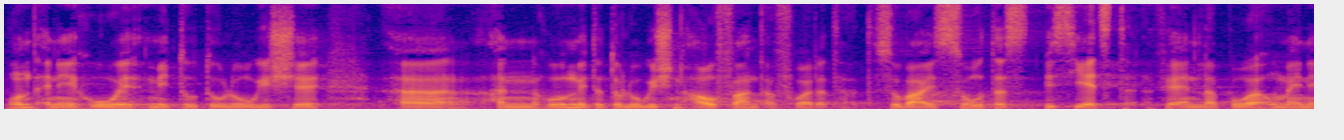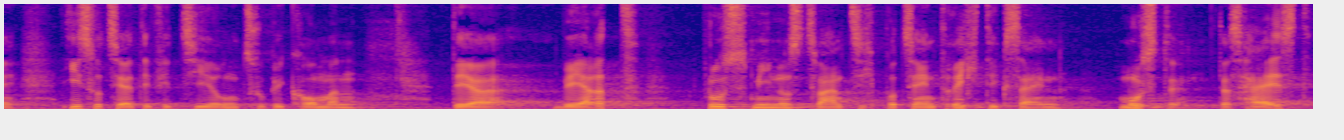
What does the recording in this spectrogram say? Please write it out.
und eine hohe methodologische äh, einen hohen methodologischen Aufwand erfordert hat. So war es so, dass bis jetzt für ein Labor, um eine ISO-Zertifizierung zu bekommen, der Wert plus minus 20 Prozent richtig sein musste. Das heißt,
